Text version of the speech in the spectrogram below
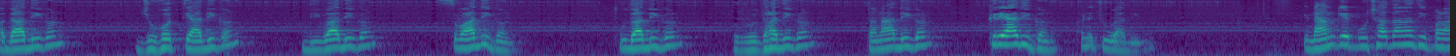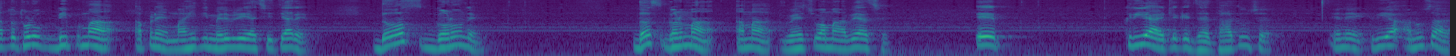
અદાદીગણ, જુહોત્યાદિગણ, દિવાદિગણ, સ્વાદિગણ, તુદાદિગણ, રુધાદિગણ, તનાદિગણ, ક્રિયાદિગણ અને ચુરાદિગણ નામ કે પૂછાતા નથી, પણ આ તો થોડુંક ડીપમાં આપણે માહિતી મેળવી રહ્યા છીએ ત્યારે દસ ગણોને, દસ ગણમાં આમાં વહેંચવામાં આવ્યા છે. એ ક્રિયા એટલે કે જે ધાતુ છે, એને ક્રિયા અનુસાર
